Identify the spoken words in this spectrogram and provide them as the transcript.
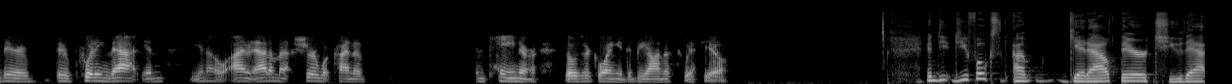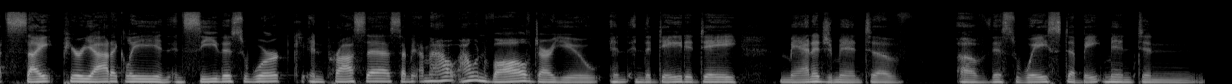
they're they're putting that in. You know, I'm I'm not sure what kind of container those are going in. To be honest with you. And do, do you folks um, get out there to that site periodically and, and, see this work in process? I mean, I mean how, how involved are you in, in the day to day management of of this waste abatement and,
